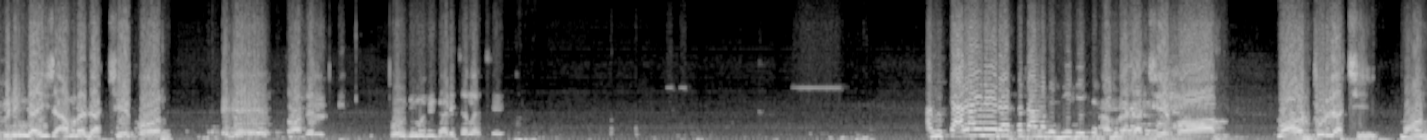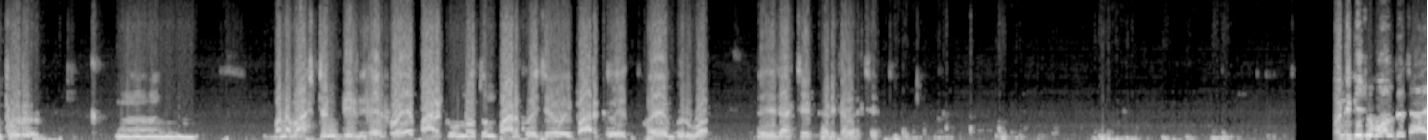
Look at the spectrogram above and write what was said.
ইভিনিং গাইজ আমরা যাচ্ছি এখন এই যে তোমাদের বৌদিমণি গাড়ি চালাচ্ছে। আমি চালাই নাই রাস্তাটা আমাকে দিয়ে দিয়েছে আমরা যাচ্ছি এখন মোহনপুর যাচ্ছি। মোহনপুর উম, মানে বাস স্ট্যান্ড হয়ে পার্ক নতুন পার্ক হয়েছে ওই পার্ক হয়ে ঘুরবো। এই যে যাচ্ছে গাড়ি চালাচ্ছে। উনি কিছু বলতে চাই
